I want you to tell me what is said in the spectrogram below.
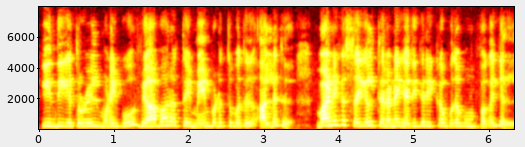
இந்திய தொழில் முனைவோர் வியாபாரத்தை மேம்படுத்துவது அல்லது வணிக செயல்திறனை அதிகரிக்க உதவும் வகையில்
